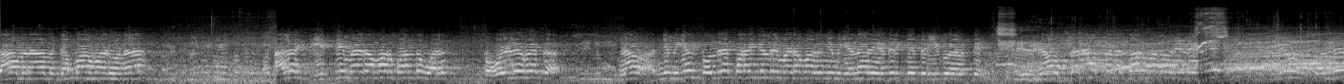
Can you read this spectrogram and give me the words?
ರಾಮನಾಮ ಜಪ ಮಾಡೋಣ. ಅಲ್ಲ, ಡಿ ಸಿ ಮೇಡಮ್ ಅವ್ರು ಬಂದು ಹೊರ ತಗೊಳ್ಳೇಬೇಕ ನಾವ್, ನಿಮ್ಗೇನ್ ತೊಂದರೆ ಕೊಡಂಗಿಲ್ರಿ ಮೇಡಮ್ ಅವ್ರು, ನಿಮ್ಗೆ ಏನಾರು ಹೆದರಿಕೆ ಇದ್ರೆ ಈಗೂ ಹೇಳ್ತೀನಿ. ನಾವು ಸನಾತನ ಧರ್ಮದವರಿದ್ದೀವಿ ನೀವು ತೊಂದ್ರೆ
